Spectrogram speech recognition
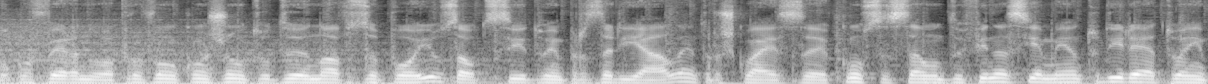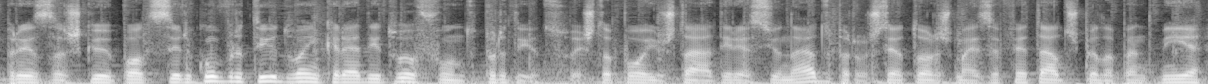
O Governo aprovou um conjunto de novos apoios ao tecido empresarial, entre os quais a concessão de financiamento direto a empresas que pode ser convertido em crédito a fundo perdido. Este apoio está direcionado para os setores mais afetados pela pandemia,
